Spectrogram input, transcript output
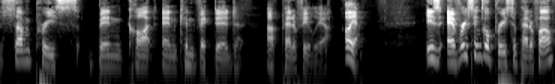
some priests been caught and convicted of pedophilia? Oh yeah. Is every single priest a pedophile?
